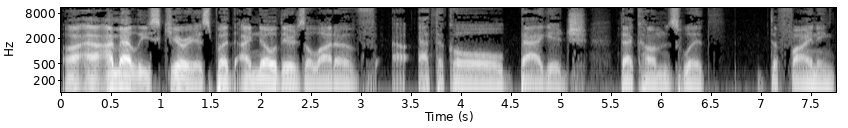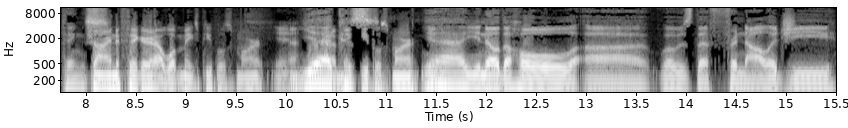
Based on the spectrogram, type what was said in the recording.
uh, I, am at least curious, but I know there's a lot of uh, ethical baggage that comes with defining things, trying to figure out what makes people smart. Yeah, yeah, make people smart. Yeah. yeah. you know the whole uh, what was the phrenology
